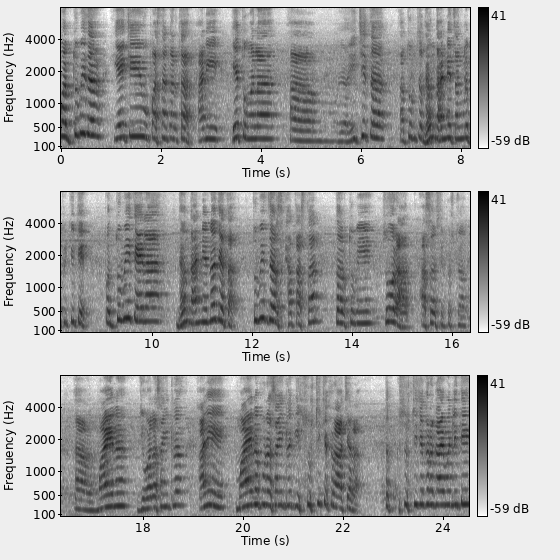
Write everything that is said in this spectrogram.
पण तुम्ही जर याची उपासना करतात आणि हे तुम्हाला इच्छित तुमचं धनधान्य चांगलं पिकिते पण तुम्ही त्याला धनधान्य न देता तुम्हीच जर खात असताल तर तुम्ही चोर आहात असं श्रीकृष्ण मायेनं जीवाला सांगितलं आणि मायेनं पुन्हा सांगितलं की सृष्टीचक्र आचारा. तर सृष्टीचक्र काय म्हणली ती?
